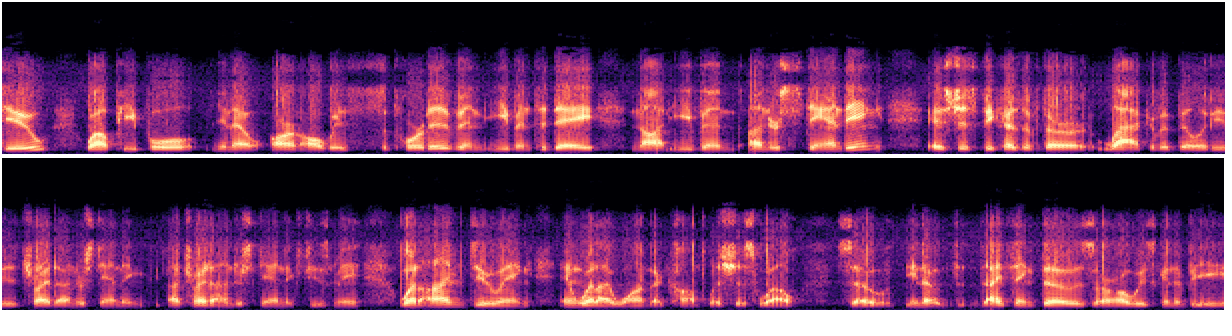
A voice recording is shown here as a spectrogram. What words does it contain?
do, while people, you know, aren't always supportive and even today not even understanding. It's just because of their lack of ability to try to understanding uh, try to understand, excuse me, what I'm doing and what I want to accomplish as well. So, you know, th- I think those are always going to be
